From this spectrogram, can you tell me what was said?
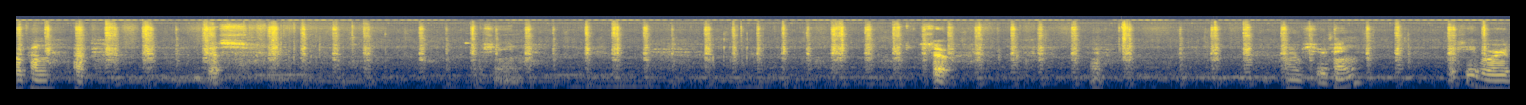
open up this machine. So, yeah. I'm shooting the keyboard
